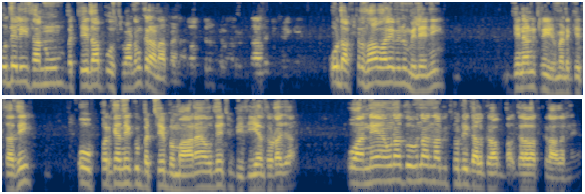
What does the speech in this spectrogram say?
ਉਹਦੇ ਲਈ ਸਾਨੂੰ ਬੱਚੇ ਦਾ ਪੋਸਟਮਾਰਟਮ ਕਰਾਉਣਾ ਪੈਣਾ ਡਾਕਟਰ ਹਸਪਤਾਲ ਦੇ ਵਿੱਚ ਹੈਗੇ ਉਹ ਡਾਕਟਰ ਸਾਹਿਬ ਵਾਲੇ ਮੈਨੂੰ ਮਿਲੇ ਨਹੀਂ ਜਿਨ੍ਹਾਂ ਨੇ ਟ੍ਰੀਟਮੈਂਟ ਕੀਤਾ ਸੀ। ਉਹ ਉੱਪਰ ਕਹਿੰਦੇ ਕੋਈ ਬੱਚੇ ਬਿਮਾਰ ਆ ਉਹਦੇ 'ਚ ਬਿਜ਼ੀ ਆ ਥੋੜਾ ਜਿਹਾ। ਉਹ ਆਨੇ ਆ ਉਹਨਾਂ ਤੋਂ ਉਹਨਾਂ ਨਾਲ ਵੀ ਤੁਹਾਡੀ ਗੱਲ ਗੱਲਬਾਤ ਕਰਾ ਦਿੰਦੇ ਆ।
